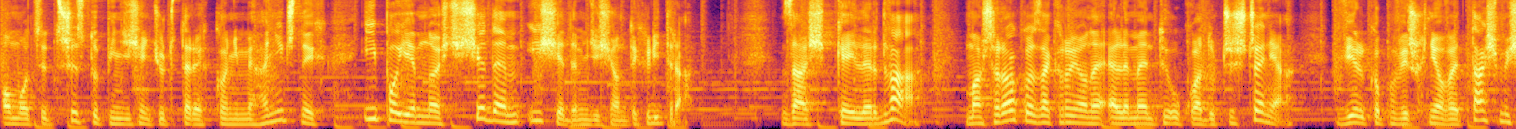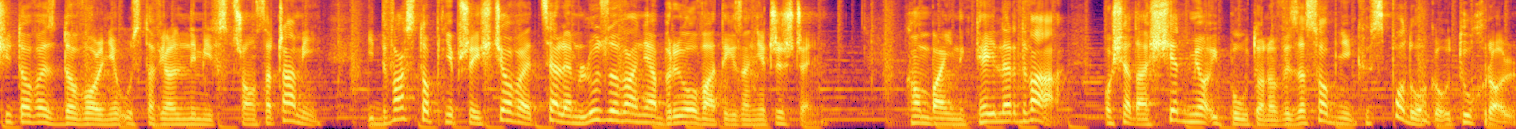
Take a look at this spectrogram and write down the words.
o mocy 354 koni mechanicznych i pojemność 7,7 litra. Zaś Keiler 2 ma szeroko zakrojone elementy układu czyszczenia, wielkopowierzchniowe taśmy sitowe z dowolnie ustawialnymi wstrząsaczami i dwa stopnie przejściowe celem luzowania bryłowatych zanieczyszczeń. Kombajn Keiler 2 posiada 7,5 tonowy zasobnik z podłogą Tuchrol.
